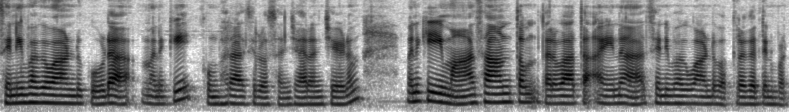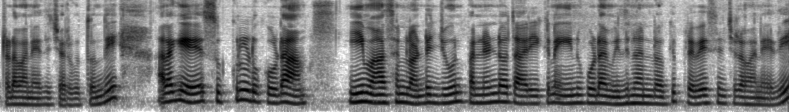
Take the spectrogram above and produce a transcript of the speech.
శని భగవానుడు కూడా మనకి కుంభరాశిలో సంచారం చేయడం మనకి ఈ మాసాంతం తర్వాత అయిన శని భగవానుడు వక్రగతిని పట్టడం అనేది జరుగుతుంది. అలాగే శుక్రుడు కూడా ఈ మాసంలో అంటే జూన్ పన్నెండో తారీఖున ఈయన కూడా మిథునంలోకి ప్రవేశించడం అనేది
